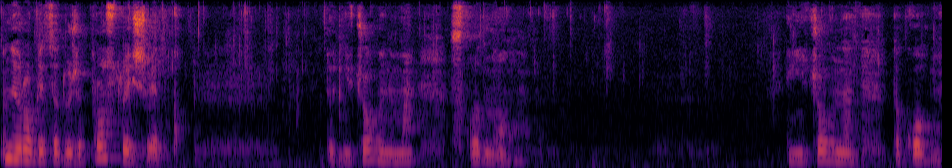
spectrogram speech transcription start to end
Вони робляться дуже просто і швидко. Тут нічого нема складного. І нічого не такого.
